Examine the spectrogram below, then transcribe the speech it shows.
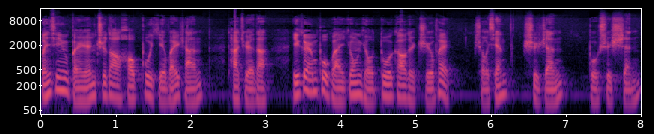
文心宇本人知道后不以为然，他觉得。一个人不管拥有多高的职位，首先是人，不是神。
